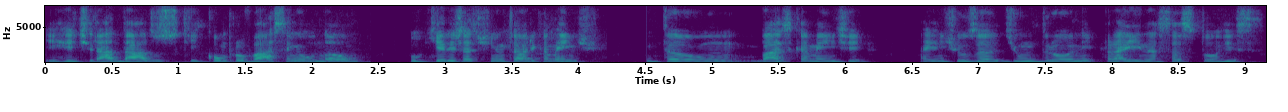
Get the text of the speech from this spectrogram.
e retirar dados que comprovassem ou não o que eles já tinham teoricamente. Então, basicamente, a gente usa de um drone para ir nessas torres,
